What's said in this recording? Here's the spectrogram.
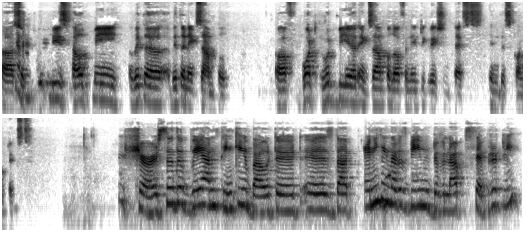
so please help me with a with an example. of what would be an example of an integration test in this context. Sure. So the way I'm thinking about it is that anything that has been developed separately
